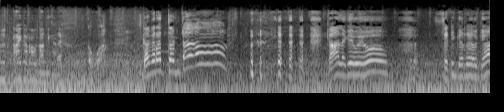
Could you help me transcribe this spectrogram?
मैं ट्राई कर रहा हूँ, दांत दिखा रहा है। कौआ क्या कर रहा चंटा। कहाँ लगे हुए हो? सेटिंग कर रहे हो क्या?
